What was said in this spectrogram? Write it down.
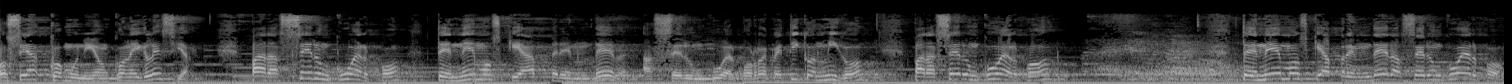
O sea, comunión con la iglesia. Para ser un cuerpo tenemos que aprender a ser un cuerpo. Repetí conmigo, para ser un cuerpo tenemos que aprender a ser un cuerpo.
